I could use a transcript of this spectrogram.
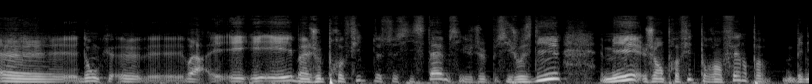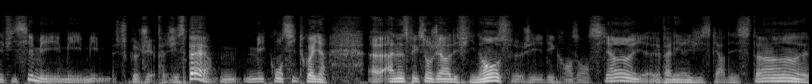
euh, donc euh, voilà, et, et, et, ben, je profite de ce système, si, si j'ose dire, mais j'en profite pour en faire pour bénéficier mes, mes, mes ce que j'ai, enfin, j'espère, mes concitoyens. Euh, à l'inspection générale des finances, j'ai des grands anciens, Valéry Giscard d'Estaing,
